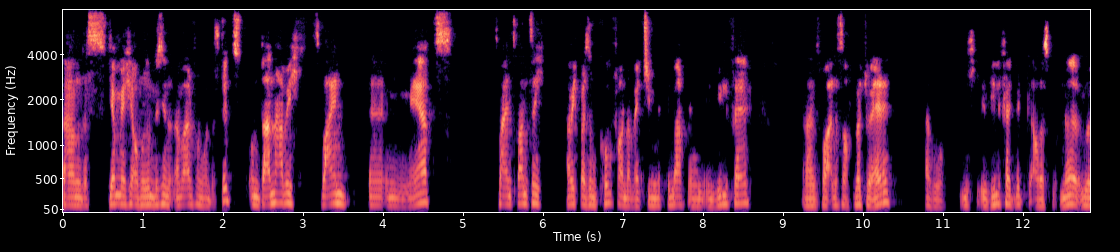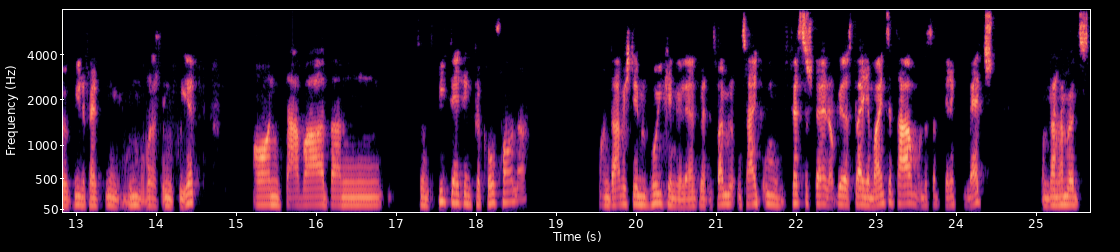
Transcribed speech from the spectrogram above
Ähm, das, die haben mich auch so ein bisschen am Anfang unterstützt. Und dann habe ich zwei, äh, im März 22 habe ich bei so einem Co-Founder-Matching mitgemacht in, in Bielefeld. Äh, das war alles auch virtuell. Also nicht in Bielefeld mit, aber das, ne, über Bielefeld wurde das influiert. Und da war dann so ein Speed-Dating für Co-Founder. Und da habe ich den Hui kennengelernt. Wir hatten zwei Minuten Zeit, um festzustellen, ob wir das gleiche Mindset haben. Und das hat direkt gematcht. Und dann haben wir uns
